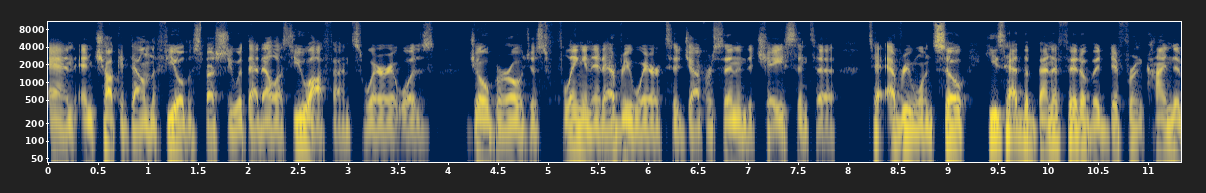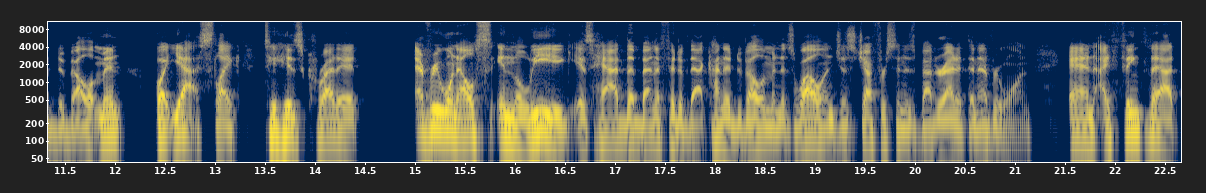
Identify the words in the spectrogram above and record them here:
and and chuck it down the field, especially with that LSU offense where it was Joe Burrow just flinging it everywhere to Jefferson and to Chase and to to everyone. So he's had the benefit of a different kind of development. But yes, like to his credit, everyone else in the league has had the benefit of that kind of development as well. And just Jefferson is better at it than everyone. And I think that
